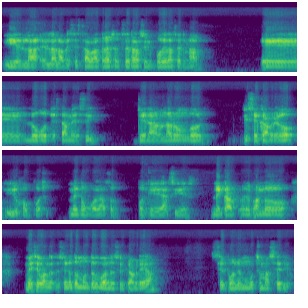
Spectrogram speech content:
y el, el Alavés estaba atrás encerrado sin poder hacer nada. Eh, luego está Messi, que era un gol y se cabreó y dijo, pues meto un golazo, porque así es. Le, cuando Messi cuando, se nota un montón cuando se cabrea, se pone mucho más serio.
